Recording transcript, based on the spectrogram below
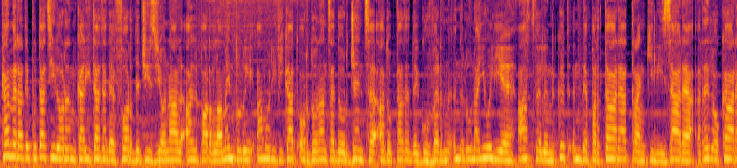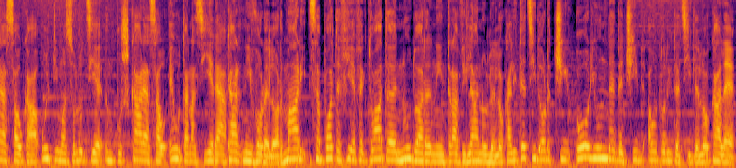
Camera Deputaților, în calitate de for decizional al Parlamentului, a modificat ordonanța de urgență adoptată de guvern în luna iulie, astfel încât îndepărtarea, tranquilizarea, relocarea sau ca ultimă soluție împușcarea sau eutanasierea carnivorelor mari să poată fi efectuată nu doar în intravilanul localităților, ci oriunde decid autoritățile locale.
